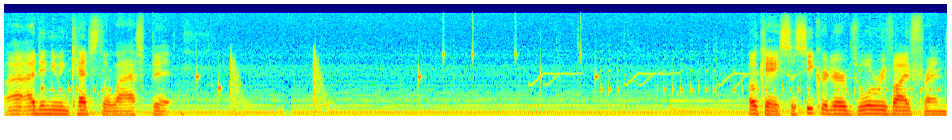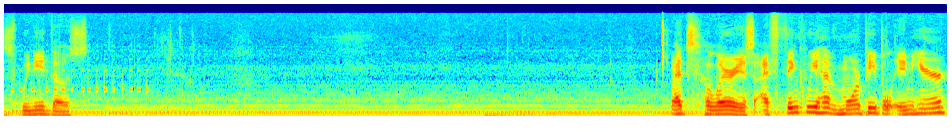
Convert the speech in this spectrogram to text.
I, I didn't even catch the last bit. Okay, so secret herbs will revive friends. We need those. That's hilarious. I think we have more people in here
